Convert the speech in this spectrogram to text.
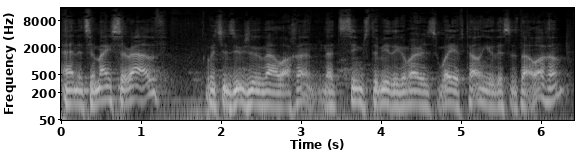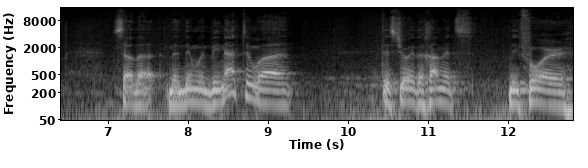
and it's a Maisarav, which is usually the halacha, and that seems to be the Gemara's way of telling you this is the halacha. So the, the din would be not to uh, destroy the chametz before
